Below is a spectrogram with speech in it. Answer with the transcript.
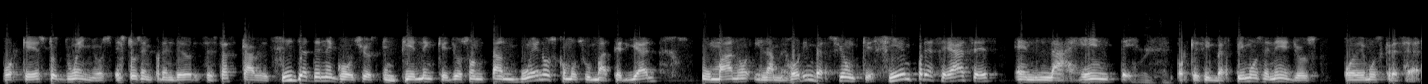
porque estos dueños, estos emprendedores, estas cabecillas de negocios entienden que ellos son tan buenos como su material humano y la mejor inversión que siempre se hace es en la gente, porque si invertimos en ellos podemos crecer.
